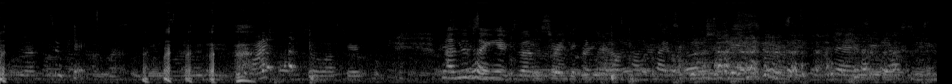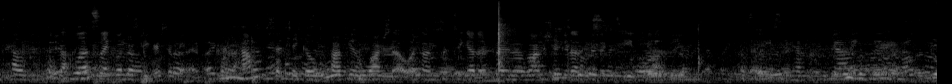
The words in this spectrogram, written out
It's okay. I'm lost here. I'm just hugging it because I'm just trying to take a picture. Well, that's like when the speakers that we went before the house said take a copy of the watch that was on put together, put it in a box, shake it up, stick it to you. That's what you say have to do.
